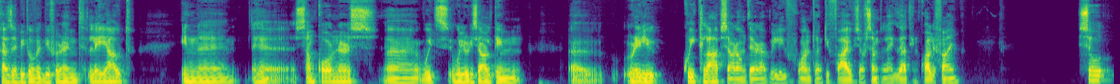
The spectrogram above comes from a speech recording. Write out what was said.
has a bit of a different layout in uh, uh, some corners, uh, which will result in uh, really quick laps around there, I believe 125s or something like that in qualifying. So,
